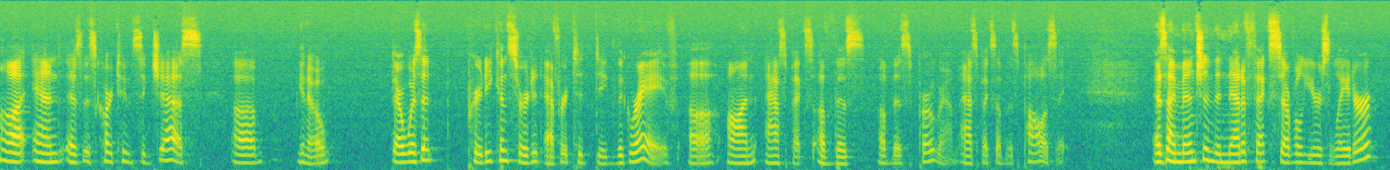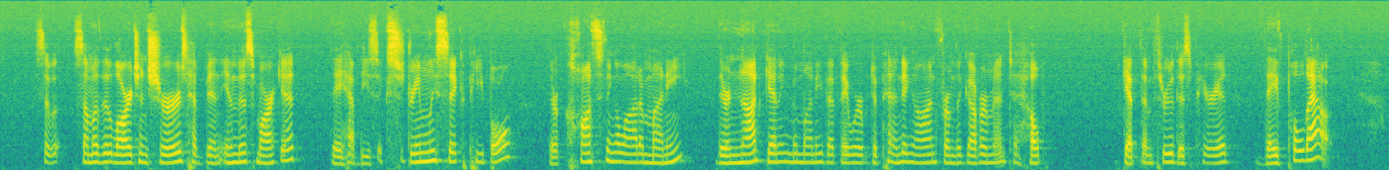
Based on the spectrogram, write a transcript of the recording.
Uh, and as this cartoon suggests, uh, you know, there was a pretty concerted effort to dig the grave uh, on aspects of this of this program, aspects of this policy. As I mentioned, the net effect several years later. So some of the large insurers have been in this market. They have these extremely sick people. They're costing a lot of money. They're not getting the money that they were depending on from the government to help get them through this period. They've pulled out.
